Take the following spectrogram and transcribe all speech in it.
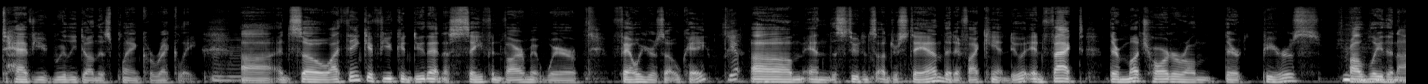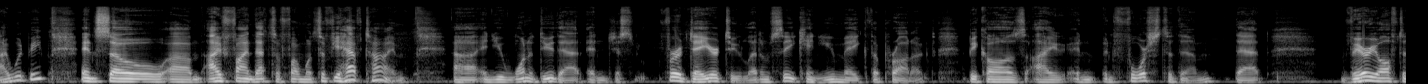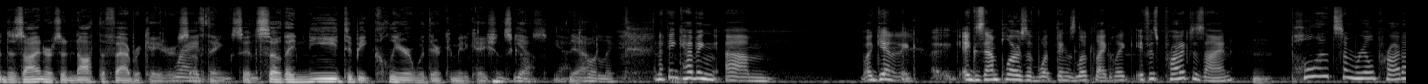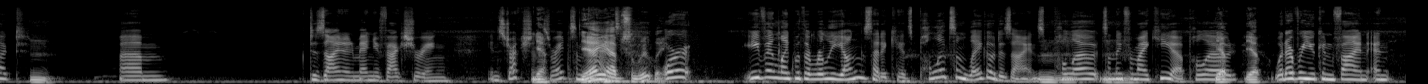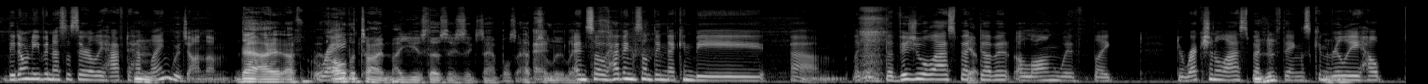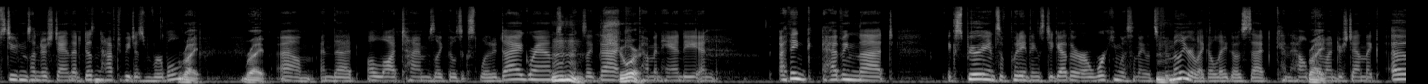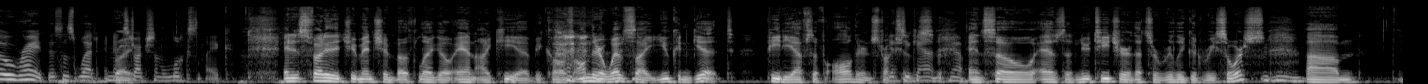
have you really done this plan correctly? Uh, and so I think if you can do that in a safe environment where failures are okay, Yep. um, and the students understand that if I can't do it, in fact, they're much harder on their peers probably than I would be. And so um, I find that's a fun one. So if you have time uh, and you want to do that, and just for a day or two, let them see can you make the product? Because I en- enforce to them that very often designers are not the fabricators Right. of things and so they need to be clear with their communication skills Yeah, yeah, totally. And I think having, um, again, exemplars of what things look like. Like if it's product design, Hmm. pull out some real product um, design and manufacturing instructions, Yeah. right? Some Yeah, yeah, absolutely. Or even like with a really young set of kids, pull out some Lego designs, pull out something from IKEA, pull out Mm-hmm. yep. whatever you can find, and they don't even necessarily have to have language on them. That I, I all Right? the time I use those as examples. Absolutely. And so having something that can be um, like a, the visual aspect Yep. of it, along with like directional aspect Mm-hmm. of things, can really help students understand that it doesn't have to be just verbal. right. Right. um, and that a lot of times like those exploded diagrams and things like that Mm-hmm. sure. can come in handy and i think having that experience of putting things together or working with something that's familiar like a lego set can help Mm. Right. them understand like oh right this is what an Right. instruction looks like And it's funny that you mentioned both Lego and IKEA because on their website you can get PDFs of all their instructions. Yes, you can, yeah. And so, as a new teacher, that's a really good resource. Mm-hmm. Um,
